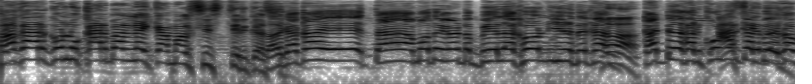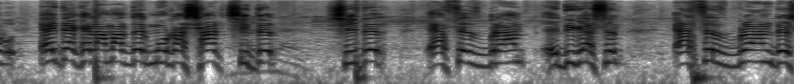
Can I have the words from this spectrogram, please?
ঠকার কোনো কারবার নাই কামাল সিস্তির কাছে। কাকা আমাদের একটা বেল এখন ইয়ে দেখান হ্যাঁ। কাটতে দেখান কোন আজকে দেখাবো। এই দেখেন আমাদের মোটা শার্ট শীতের শীতের অ্যাসেস ব্র্যান্ড এদিকে আসেন। অ্যাসেস ব্র্যান্ডের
